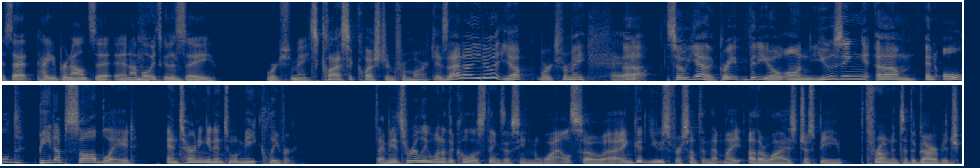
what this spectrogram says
is that how you pronounce it? And I'm always going to say, works for me. It's a classic question from Mark. Is that how you do it? Yep, works for me. Uh, so yeah, great video on using um, an old beat up saw blade and turning it into a meat cleaver. I mean, it's really one of the coolest things I've seen in a while. So, uh, and good use for something that might otherwise just be thrown into the garbage.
